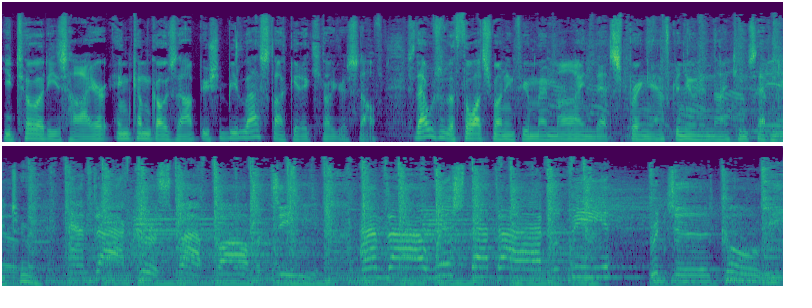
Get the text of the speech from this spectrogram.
utilities higher, income goes up, you should be less likely to kill yourself. So that was the thoughts running through my mind that spring afternoon in 1972. That I could be Richard Cory.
